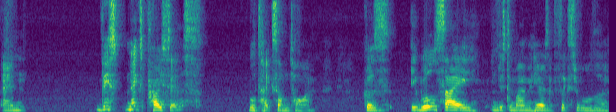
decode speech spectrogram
And this next process will take some time because it will say in just a moment here as it flicks through all the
